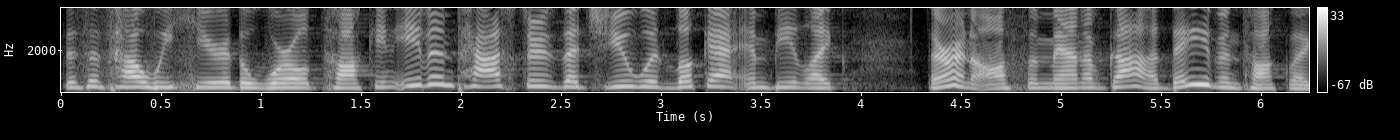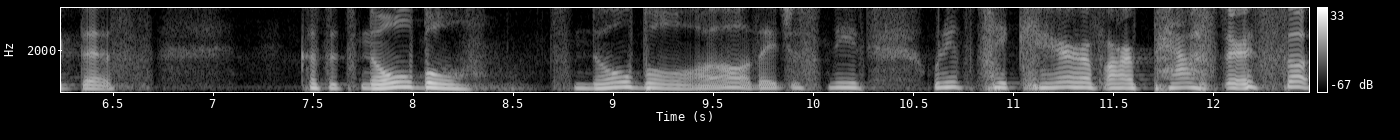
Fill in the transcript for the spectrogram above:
This is how we hear the world talking. Even pastors that you would look at and be like, they're an awesome man of God. They even talk like this because it's noble. It's noble. Oh, they just need, we need to take care of our pastor. It's so,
